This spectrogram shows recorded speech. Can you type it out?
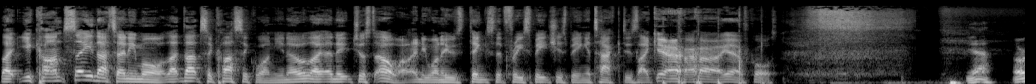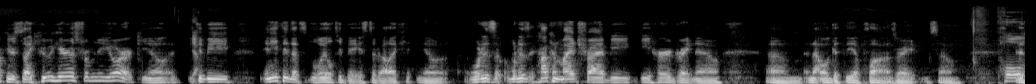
like, you can't say that anymore. Like, that's a classic one, you know? Like, and it just, oh, well, anyone who thinks that free speech is being attacked is like, yeah, yeah, of course. Yeah. Or it's like, who here is from New York? You know, it yep. could be anything that's loyalty based about like, you know, what is it? What is? How can my tribe be, be heard right now? Um, and that will get the applause, right? So, Paul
